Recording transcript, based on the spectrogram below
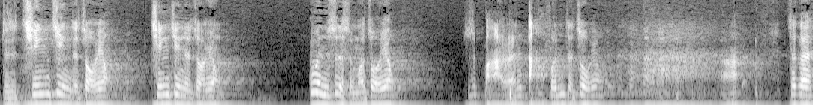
就是清净的作用，清净的作用。棍是什么作用？是把人打昏的作用。啊，这个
